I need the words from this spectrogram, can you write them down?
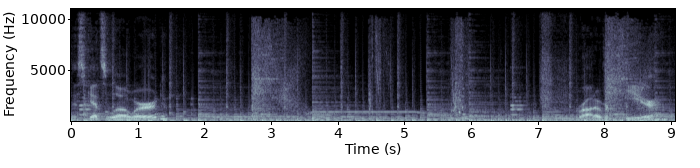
This gets lowered. Brought over here.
